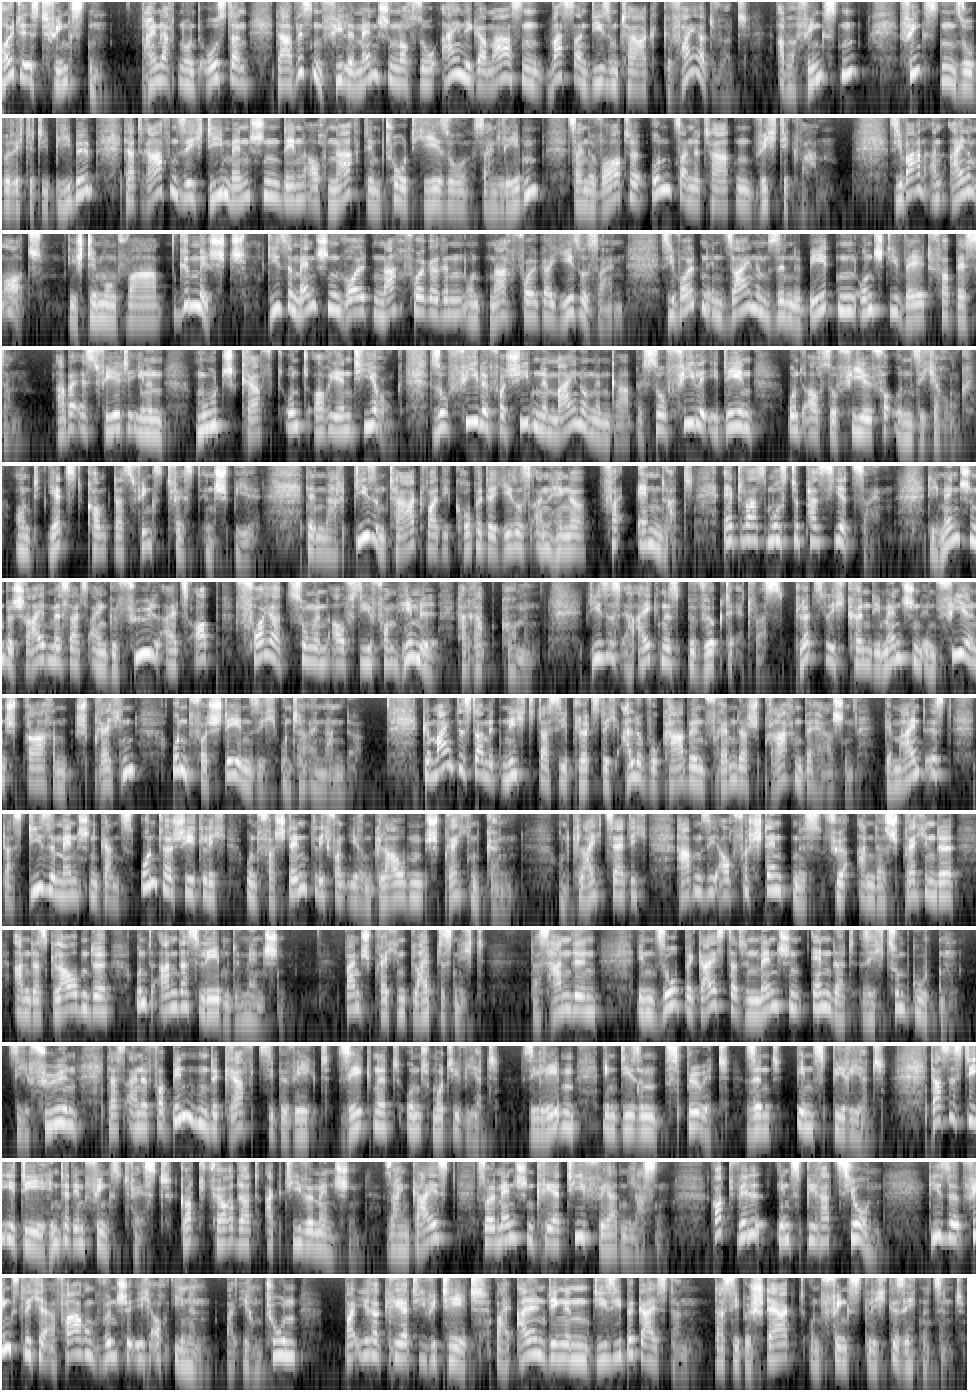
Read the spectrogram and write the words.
Heute ist Pfingsten. Weihnachten und Ostern, da wissen viele Menschen noch so einigermaßen, was an diesem Tag gefeiert wird. Aber Pfingsten? Pfingsten, so berichtet die Bibel, da trafen sich die Menschen, denen auch nach dem Tod Jesu sein Leben, seine Worte und seine Taten wichtig waren. Sie waren an einem Ort. Die Stimmung war gemischt. Diese Menschen wollten Nachfolgerinnen und Nachfolger Jesu sein. Sie wollten in seinem Sinne beten und die Welt verbessern. Aber es fehlte ihnen Mut, Kraft und Orientierung. So viele verschiedene Meinungen gab es, so viele Ideen und auch so viel Verunsicherung. Und jetzt kommt das Pfingstfest ins Spiel. Denn nach diesem Tag war die Gruppe der Jesus-Anhänger verändert. Etwas musste passiert sein. Die Menschen beschreiben es als ein Gefühl, als ob Feuerzungen auf sie vom Himmel herabkommen. Dieses Ereignis bewirkte etwas. Plötzlich können die Menschen in vielen Sprachen sprechen und verstehen sich untereinander. Gemeint ist damit nicht, dass sie plötzlich alle Vokabeln fremder Sprachen beherrschen. Gemeint ist, dass diese Menschen ganz unterschiedlich und verständlich von ihrem Glauben sprechen können. Und gleichzeitig haben sie auch Verständnis für anders sprechende, anders glaubende und anders lebende Menschen. Beim Sprechen bleibt es nicht. Das Handeln in so begeisterten Menschen ändert sich zum Guten. Sie fühlen, dass eine verbindende Kraft sie bewegt, segnet und motiviert. Sie leben in diesem Spirit, sind inspiriert. Das ist die Idee hinter dem Pfingstfest. Gott fördert aktive Menschen. Sein Geist soll Menschen kreativ werden lassen. Gott will Inspiration. Diese pfingstliche Erfahrung wünsche ich auch Ihnen bei Ihrem Tun, bei Ihrer Kreativität, bei allen Dingen, die Sie begeistern, dass Sie bestärkt und pfingstlich gesegnet sind.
